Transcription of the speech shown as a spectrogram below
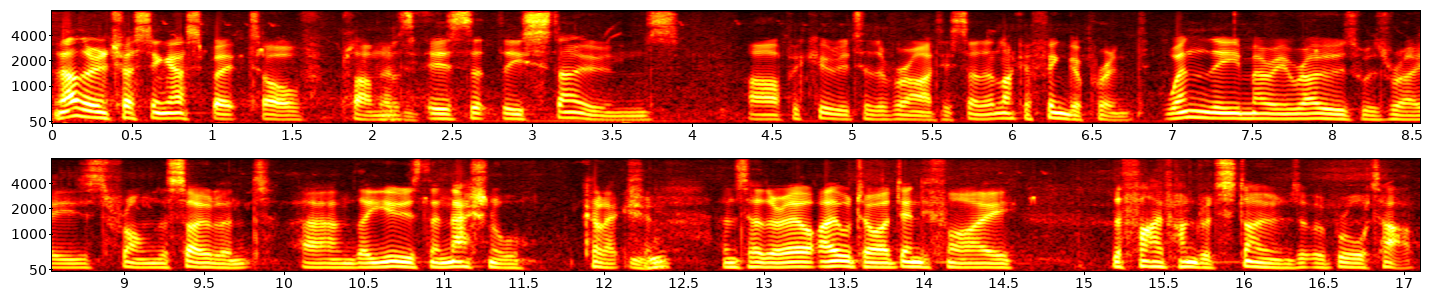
Another interesting aspect of plums is that the stones are peculiar to the variety, so they're like a fingerprint. When the Mary Rose was raised from the Solent, um, they used the national collection, mm -hmm. and so they're able to identify the 500 stones that were brought up,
